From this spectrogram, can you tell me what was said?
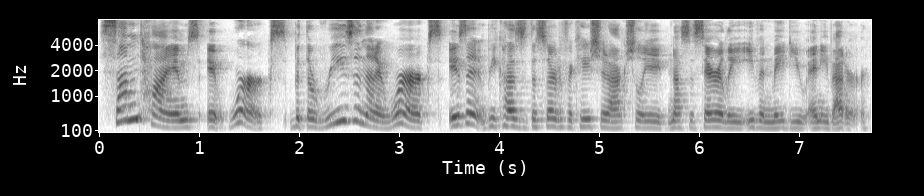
Sometimes it works, but the reason that it works isn't because the certification actually necessarily even made you any better.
